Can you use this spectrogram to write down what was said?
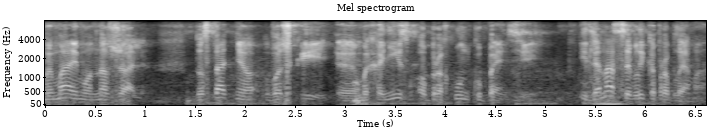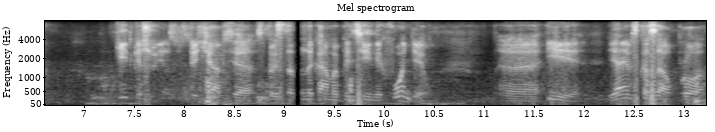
ми маємо, на жаль, достатньо важкий е, механізм обрахунку пенсій. І для нас це велика проблема. Тільки що я зустрічався з представниками пенсійних фондів, е, і я їм сказав про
